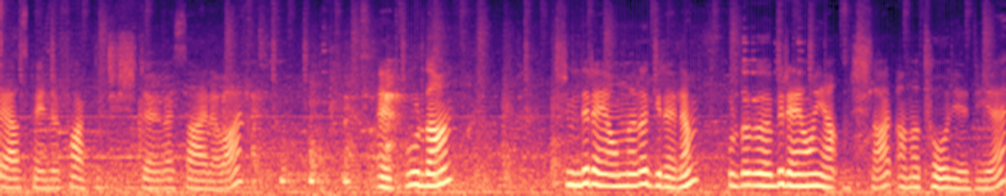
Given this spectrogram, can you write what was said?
beyaz peynir farklı çeşitleri vesaire var. Evet buradan şimdi reyonlara girelim. Burada böyle bir reyon yapmışlar Anatolia diye.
